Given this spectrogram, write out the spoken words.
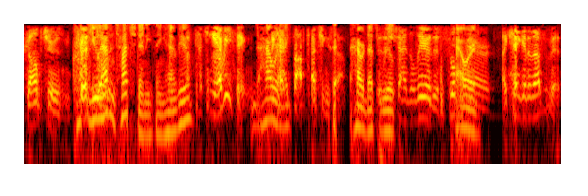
sculptures and crystals. You haven't touched anything, have you? I'm touching everything. Howard, I I- can't stop touching Th- stuff. Howard, that's There's real. a chandelier, there's silverware. Howard. I can't get enough of it.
